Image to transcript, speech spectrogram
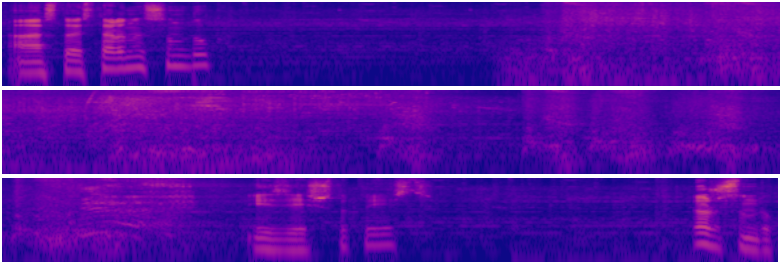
А, с той стороны сундук. И здесь что-то есть. Тоже сундук.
